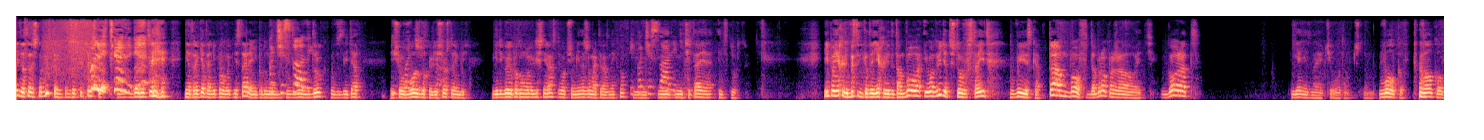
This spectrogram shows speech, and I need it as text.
И достаточно быстро они там заключились. Полетели. Долетели. Нет, ракеты они пробовать не стали, они подумали, Почесали. вдруг взлетят еще в воздух или еще что-нибудь. Григорий подумал лишний раз, в общем, не нажимать разные кнопки, не, не читая инструкцию. И поехали, быстренько доехали до Тамбова, и он видит, что стоит вывеска «Тамбов, добро пожаловать, город...» Я не знаю, чего там, что там, Волков, Волков.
